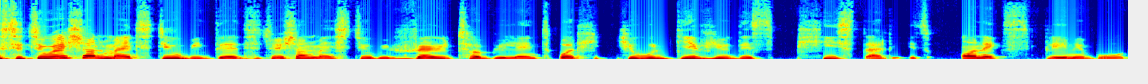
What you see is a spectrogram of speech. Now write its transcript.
The situation might still be there, the situation might still be very turbulent, but He, he will give you this peace that is unexplainable,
